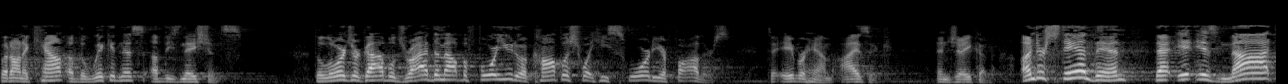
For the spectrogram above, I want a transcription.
but on account of the wickedness of these nations. The Lord your God will drive them out before you to accomplish what he swore to your fathers, to Abraham, Isaac, and Jacob. Understand then that it is not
